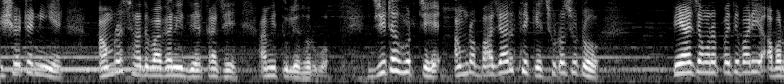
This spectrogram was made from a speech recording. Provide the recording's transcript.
বিষয়টা নিয়ে আমরা ছাদ বাগানিদের কাছে আমি তুলে ধরব। যেটা হচ্ছে, আমরা বাজার থেকে ছোট ছোট পেঁয়াজ আমরা পেতে পারি, আবার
